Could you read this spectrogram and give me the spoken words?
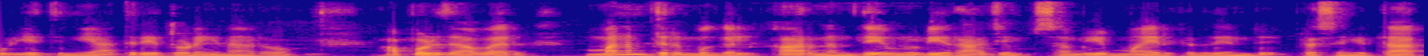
ஊழியத்தின் யாத்திரையை தொடங்கினாரோ அப்பொழுது அவர் மனம் திரும்புங்கள் காரணம் தேவனுடைய ராஜ்யம் சமீபமாயிருக்கிறது என்று பிரசங்கித்தார்.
